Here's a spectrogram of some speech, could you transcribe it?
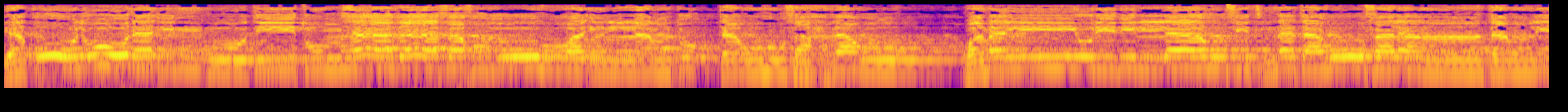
يقولون إن أوتيتم هذا فخذوه وإن لم تؤتوه فاحذروا ومن يرد الله فتنته فلن تملك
